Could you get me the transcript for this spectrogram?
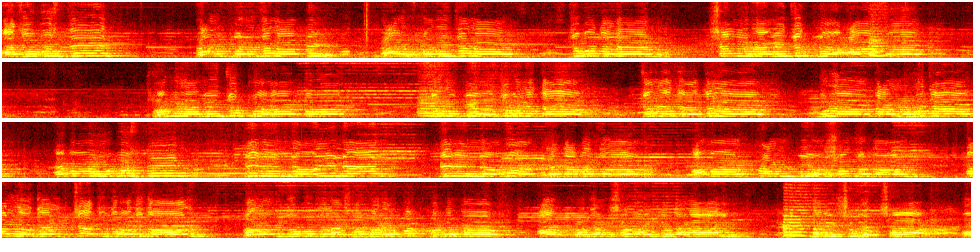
মাঝে উপস্থিত রাজবাড়ী জেলা রাজবাড়ী জেলা যুব দলের সংগ্রামী যুগ্ম আহ্বায়ক, সংগ্রামী যুগ্ম আহ্বায়ক, জনপ্রিয় যুবনেতা জনতা জনাব মুরাদ আল হাসান এবং উপস্থিত বিভিন্ন ইউনিয়ন বিভিন্ন থেকে আগত আমার প্রান্তীয় সংগঠন, বাংলাদেশ জাতীয়তাবাদী দল। বরং উপজেলা সরকারের পক্ষ থেকে আপনাদের সবাইকে জানাই ইসলামী শুভেচ্ছা ও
